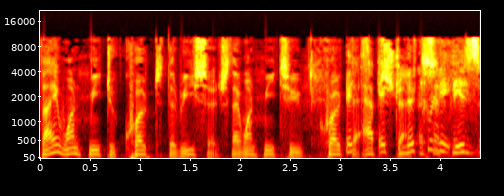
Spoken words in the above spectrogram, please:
they want me to quote the research. They want me to quote the abstract. It literally It's a thesis,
